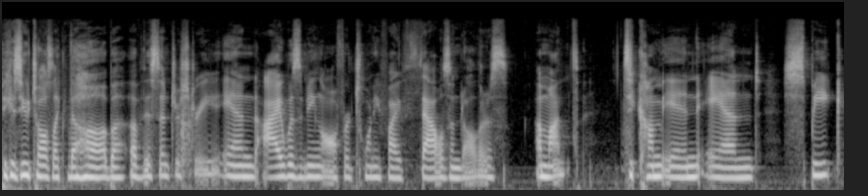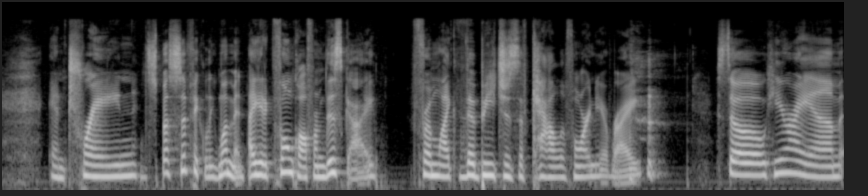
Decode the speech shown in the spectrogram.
because Utah is like the hub of this industry. And I was being offered $25,000 a month to come in and speak and train specifically women. I get a phone call from this guy from like the beaches of California, right? so here I am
